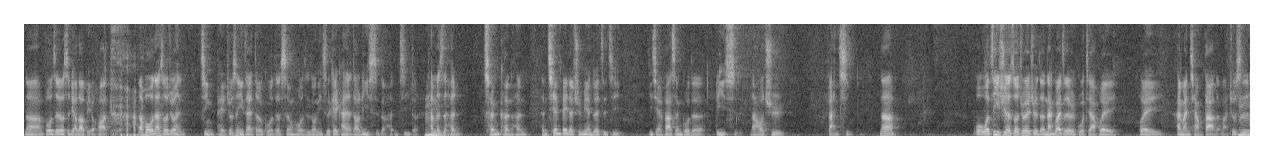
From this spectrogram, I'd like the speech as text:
那不过这又是聊到别的话题了。那不过我那时候就很。敬佩，就是你在德国的生活之中，你是可以看得到历史的痕迹的。他们是很诚恳、很很谦卑的去面对自己以前发生过的历史，然后去反省。那我我自己去的时候，就会觉得难怪这个国家会会还蛮强大的嘛，就是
